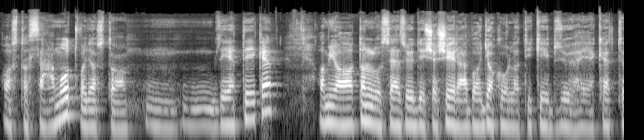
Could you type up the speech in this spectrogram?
azt a számot, vagy azt a, mm, az értéket, ami a tanulószerződéses érában a gyakorlati képzőhelyeket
